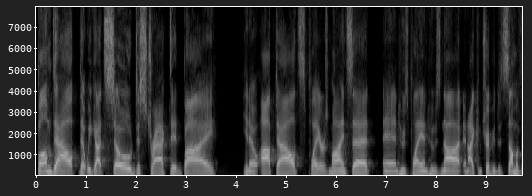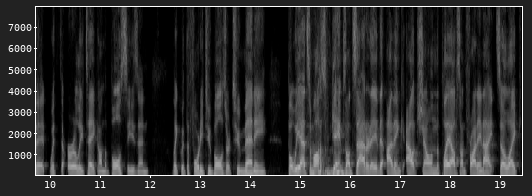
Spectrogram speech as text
bummed out that we got so distracted by, you know, opt-outs, players' mindset, and who's playing, who's not. And I contributed some of it with the early take on the bowl season, like with the 42 bowls are too many. But we had some awesome games on Saturday that I think outshone the playoffs on Friday night. So like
